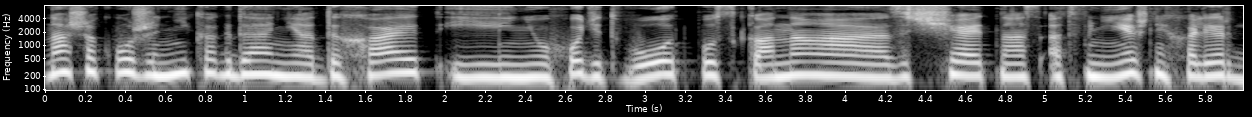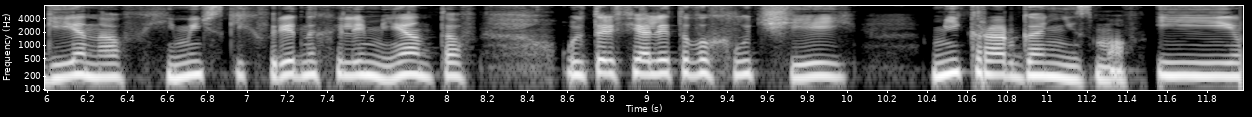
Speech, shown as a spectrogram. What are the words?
Наша кожа никогда не отдыхает и не уходит в отпуск. Она защищает нас от внешних аллергенов, химических вредных элементов, ультрафиолетовых лучей, микроорганизмов. И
